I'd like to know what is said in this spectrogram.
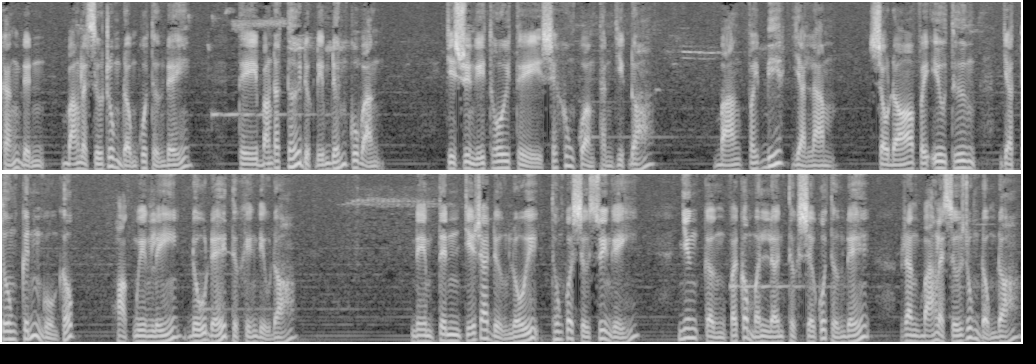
khẳng định bạn là sự rung động của Thượng Đế, thì bạn đã tới được điểm đến của bạn. Chỉ suy nghĩ thôi thì sẽ không hoàn thành việc đó. Bạn phải biết và làm, sau đó phải yêu thương và tôn kính nguồn gốc hoặc nguyên lý đủ để thực hiện điều đó. Niềm tin chỉ ra đường lối thông qua sự suy nghĩ, nhưng cần phải có mệnh lệnh thực sự của Thượng Đế rằng bạn là sự rung động đó.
